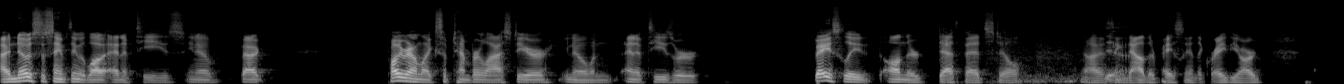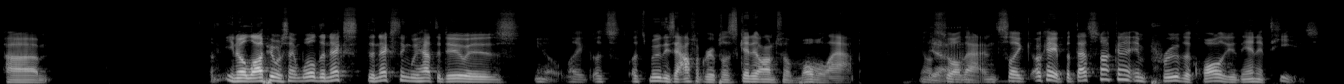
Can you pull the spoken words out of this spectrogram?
I noticed the same thing with a lot of NFTs. You know, back probably around like September last year, you know, when NFTs were basically on their deathbed still. You know, I Yeah. think now they're basically in the graveyard. Um, you know, a lot of people are saying, well, the next the next thing we have to do is, you know, like let's let's move these alpha groups, let's get it onto a mobile app. You know, let's do all that. And it's like, okay, but that's not going to improve the quality of the NFTs.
